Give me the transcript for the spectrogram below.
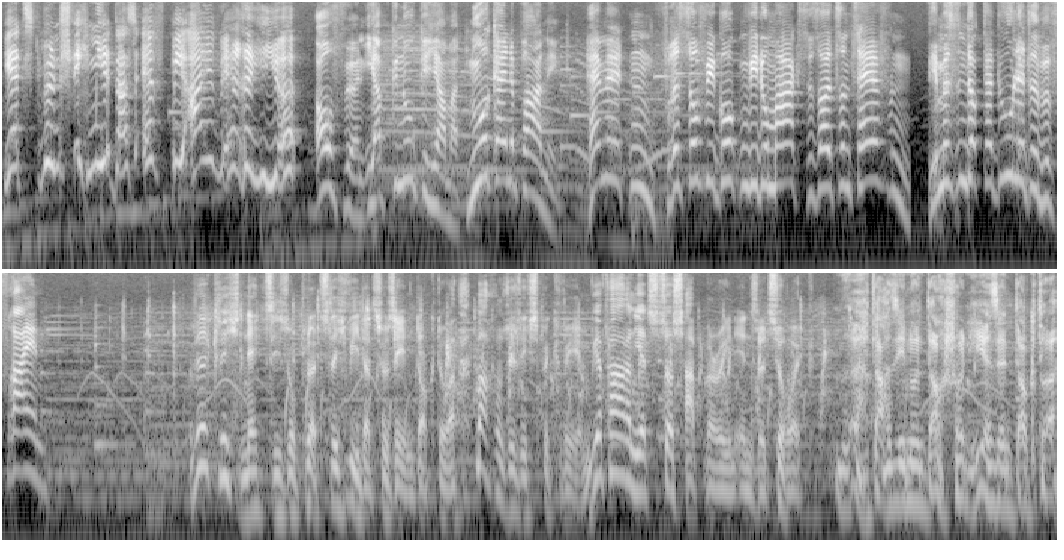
Jetzt wünschte ich mir, das FBI wäre hier. Aufhören, ihr habt genug gejammert. Nur keine Panik. Hamilton, friss so viel Gurken, wie du magst. Du sollst uns helfen. Wir müssen Dr. Doolittle befreien. Wirklich nett, Sie so plötzlich wiederzusehen, Doktor. Machen Sie sich's bequem. Wir fahren jetzt zur Submarine-Insel zurück. Da Sie nun doch schon hier sind, Doktor,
